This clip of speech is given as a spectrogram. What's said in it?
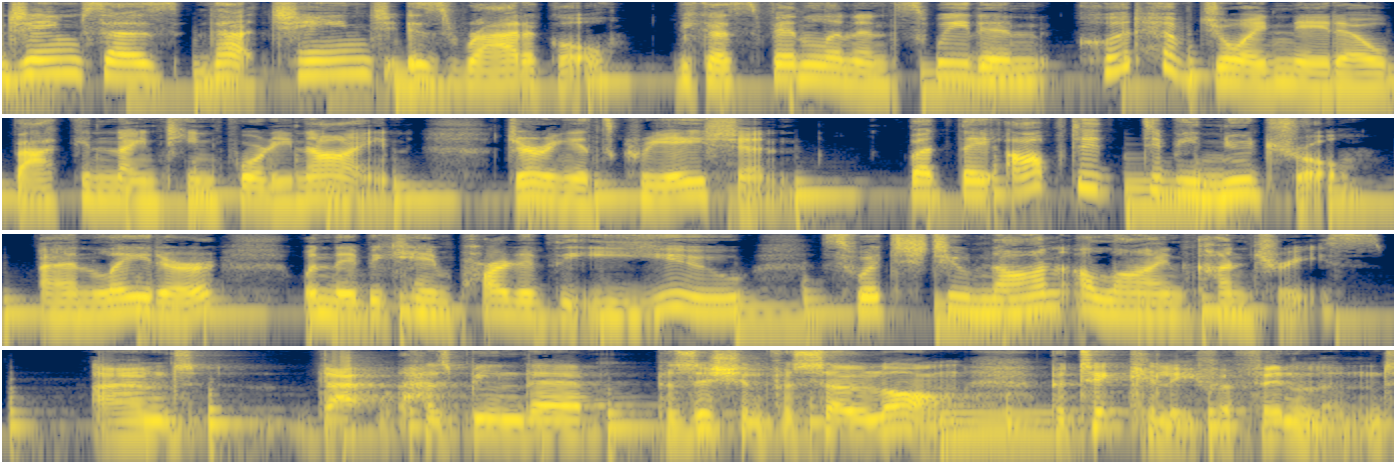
James says that change is radical because Finland and Sweden could have joined NATO back in 1949 during its creation, but they opted to be neutral and later, when they became part of the EU, switched to non aligned countries. And that has been their position for so long, particularly for Finland,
